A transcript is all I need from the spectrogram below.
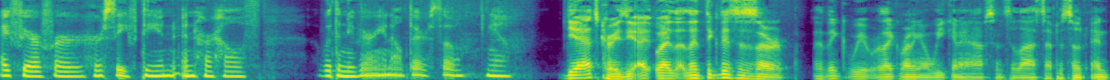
I fear for her safety and, and her health with the new variant out there. So yeah. Yeah, that's crazy. I, I think this is our. I think we were like running a week and a half since the last episode, and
